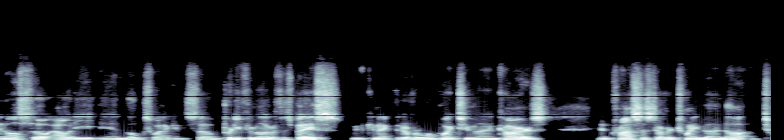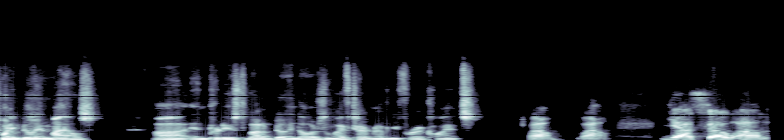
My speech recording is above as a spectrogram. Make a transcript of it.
and also Audi and Volkswagen. So pretty familiar with the space. We've connected over 1.2 million cars and processed over 20 billion 20 billion miles uh, and produced about a billion dollars in lifetime revenue for our clients. Wow! Wow! Yeah. So um,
